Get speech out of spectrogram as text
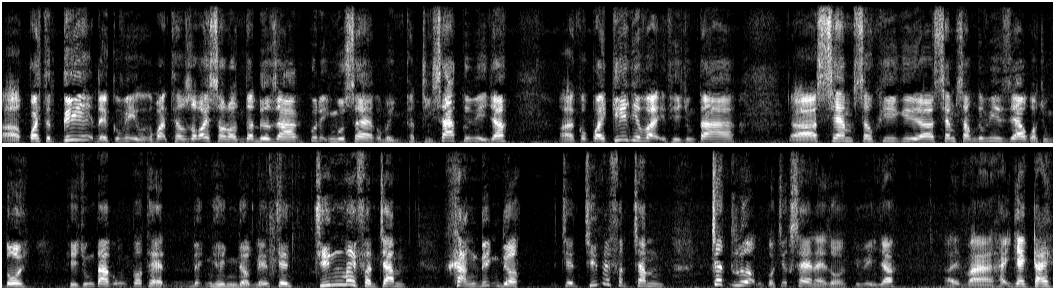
à, quay thật kỹ để quý vị và các bạn theo dõi sau đó chúng ta đưa ra quyết định mua xe của mình thật chính xác quý vị nhá. Đấy, có quay kỹ như vậy thì chúng ta à, xem sau khi à, xem xong cái video của chúng tôi thì chúng ta cũng có thể định hình được đến trên 90% khẳng định được trên 90% chất lượng của chiếc xe này rồi quý vị nhá. Đấy, và hãy nhanh tay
